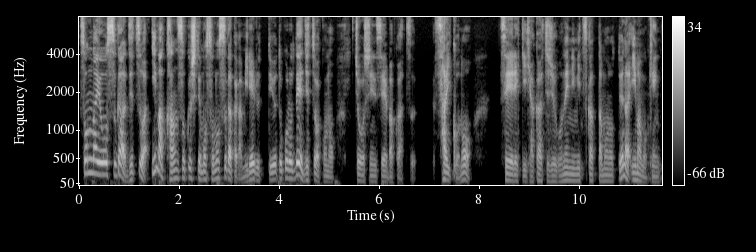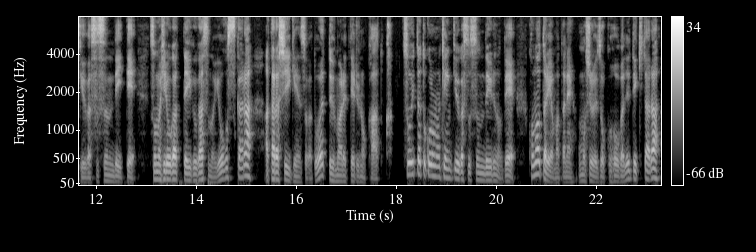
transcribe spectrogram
そんな様子が実は今観測してもその姿が見れるっていうところで、実はこの超新星爆発、最古の西暦185年に見つかったものっていうのは今も研究が進んでいて、その広がっていくガスの様子から新しい元素がどうやって生まれているのかとか、そういったところの研究が進んでいるので、このあたりはまたね、面白い続報が出てきたら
